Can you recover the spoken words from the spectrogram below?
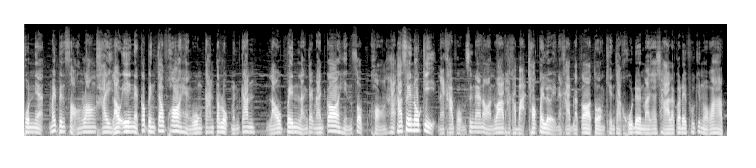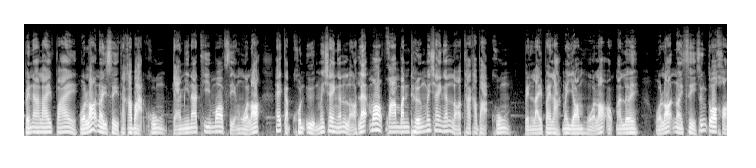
คนเนี่ยไม่เป็นสองรองใคร เราเองเนี่ยก็เป็นเจ้าพ่อแห่งวงการตลกเหมือนกัน เราเป็นหลังจากนั้นก็เห็นศพของฮาเซโนกินะครับผมซึ่งแน่นอนว่าทาคาบะช็อกไปเลยนะครับแล้วก็ตัวของเคนจาคุเดินมาช้าๆแล้วก็ได้พูดขึ้นมาว่า เป็นอะไรไป หัวเราะหน่อยสิทาคาบะคุง แกมีหน้าที่มอบเสียงหัวเราะให้กับคนอื่นไม่ใช่งั้นเหรอ และมอบความบันเทิงไม่ใช่งั้นเหรอทาคาบะคุง เป็นไรไปล่ะไม่ยอมหัวเราะออกมาเลยหัวเราะหน่อยสิ ซึ่งตัวของ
